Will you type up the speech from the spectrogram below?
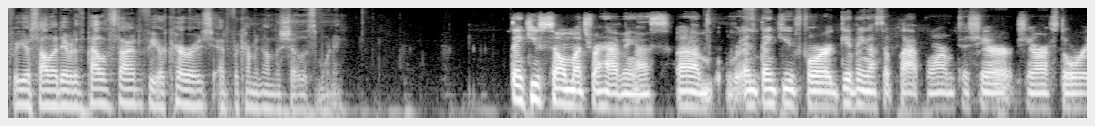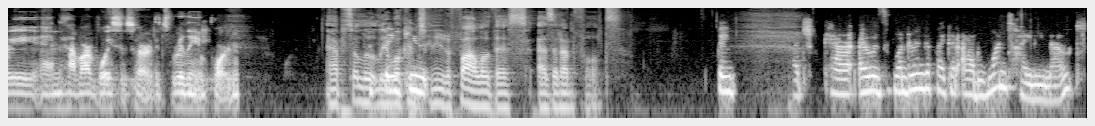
for your solidarity with Palestine, for your courage, and for coming on the show this morning. Thank you so much for having us, um, and thank you for giving us a platform to share share our story and have our voices heard. It's really important. Absolutely, thank we'll you. continue to follow this as it unfolds. Thank you much, Kat. I was wondering if I could add one tiny note.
